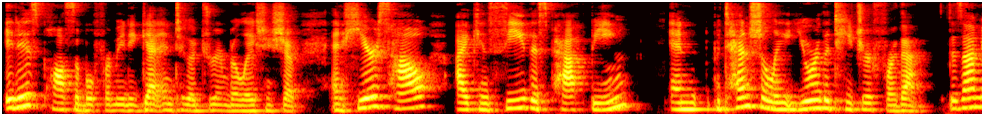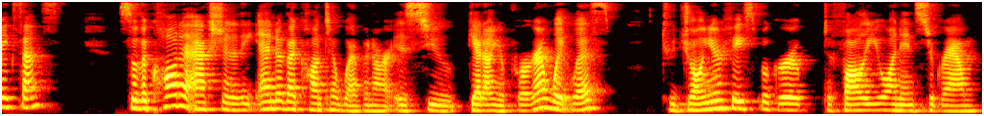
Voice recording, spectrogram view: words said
it is possible for me to get into a dream relationship. And here's how I can see this path being. And potentially you're the teacher for them. Does that make sense? So the call to action at the end of that content webinar is to get on your program waitlist to join your Facebook group, to follow you on Instagram,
